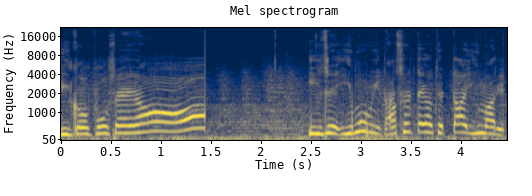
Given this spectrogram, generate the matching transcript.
이거 보세요. 이제 이 몸이 나설 때가 됐다 이 말이.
